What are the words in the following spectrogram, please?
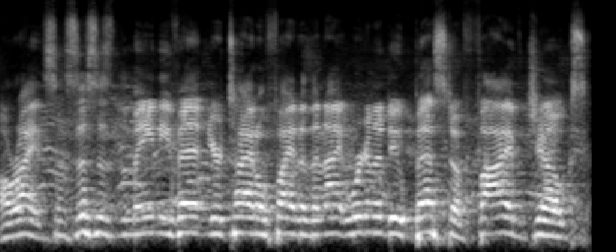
All right, since this is the main event, your title fight of the night, we're going to do best of five jokes.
